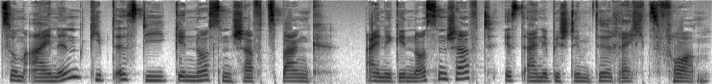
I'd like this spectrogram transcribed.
Zum einen gibt es die Genossenschaftsbank. Eine Genossenschaft ist eine bestimmte Rechtsform.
